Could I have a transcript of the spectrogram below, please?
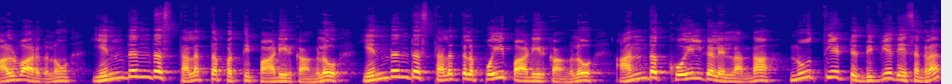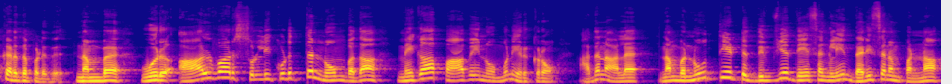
ஆழ்வார்களும் எந்தெந்த ஸ்தலத்தை பற்றி பாடியிருக்காங்களோ எந்தெந்த ஸ்தலத்தில் போய் பாடியிருக்காங்களோ அந்த கோயில்கள் எல்லாம் தான் நூற்றி எட்டு திவ்ய தேசங்களாக கருதப்படுது. நம்ம ஒரு ஆழ்வார் சொல்லி கொடுத்த நோன்பை தான் மெகா பாவை நோம்புன்னு இருக்கிறோம். அதனால நம்ம நூற்றி எட்டு திவ்ய தேசங்களையும் தரிசனம் பண்ணால்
